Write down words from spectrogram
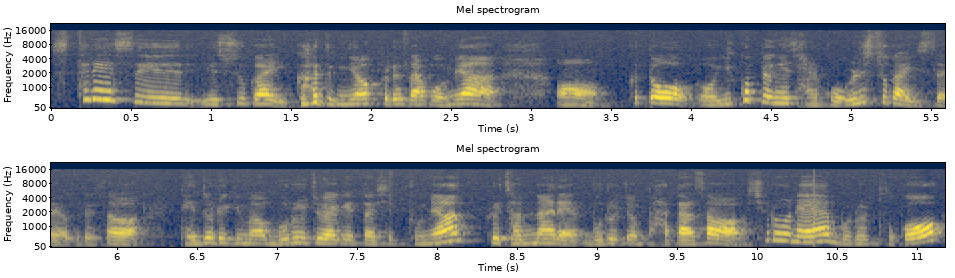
스트레스일 수가 있거든요. 그러다 보면 어또 어, 이코병이 잘 올 수가 있어요. 그래서 되도록이면 물을 줘야겠다 싶으면 그 전날에 물을 좀 받아서 실온에 물을 두고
